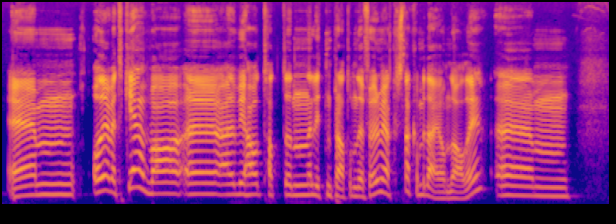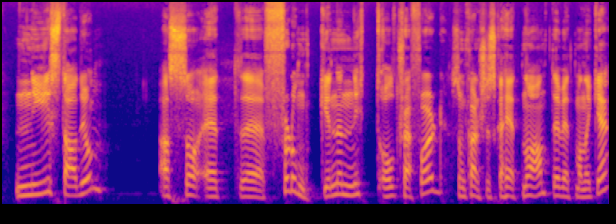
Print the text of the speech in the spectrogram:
Um, og jeg vet ikke, hva, uh, Vi har tatt en liten prat om det før, men vi har ikke snakka med deg om det, Ali. Um, ny stadion. Altså et uh, flunkende nytt Old Trafford, som kanskje skal hete noe annet, det vet man ikke.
